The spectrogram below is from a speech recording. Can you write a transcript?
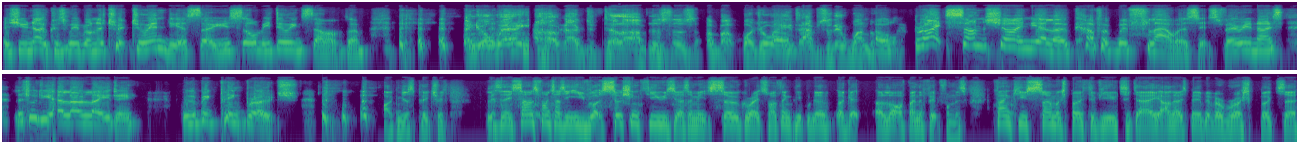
as you know, because we were on a trip to India, so you saw me doing some of them. And you're wearing oh, now to tell our listeners about what you're wearing. Oh. It's absolutely wonderful. Oh, bright sunshine yellow covered with flowers. It's very nice, little yellow lady with a big pink brooch. I can just picture it. Listen, it sounds fantastic. You've got such enthusiasm. It's so great. So I think people are going to get a lot of benefit from this. Thank you so much, both of you, today. I know it's been a bit of a rush, but uh,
